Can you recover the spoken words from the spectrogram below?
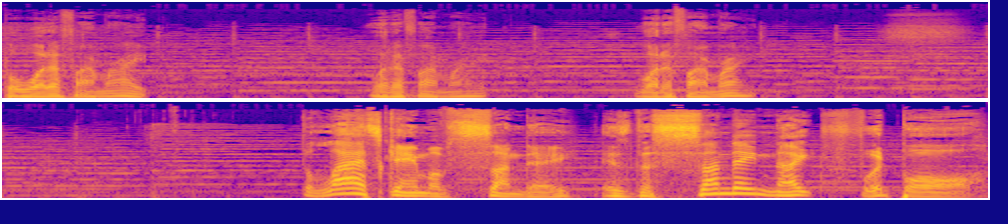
But what if I'm right? What if I'm right? What if I'm right? The last game of Sunday is the Sunday night football.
